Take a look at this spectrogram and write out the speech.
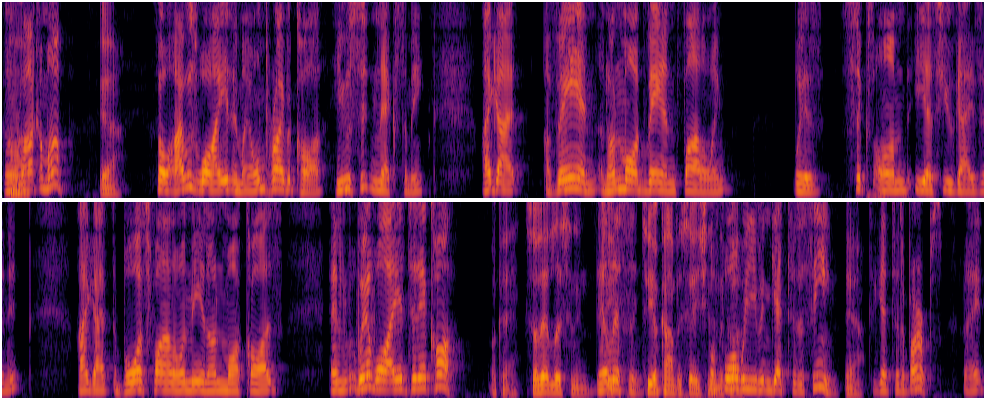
going to lock them up. Yeah. So I was wired in my own private car. He was sitting next to me. I got a van, an unmarked van following with six armed ESU guys in it. I got the boss following me in unmarked cars, and we're wired to their car Okay. So they're listening. They're to, listening to your conversation in the before car. we even get to the scene Yeah. to get to the burps, right?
